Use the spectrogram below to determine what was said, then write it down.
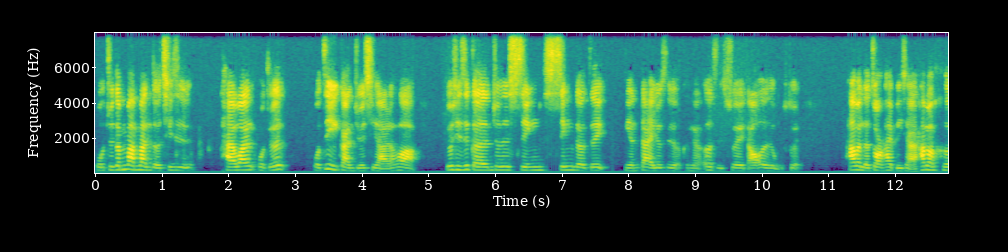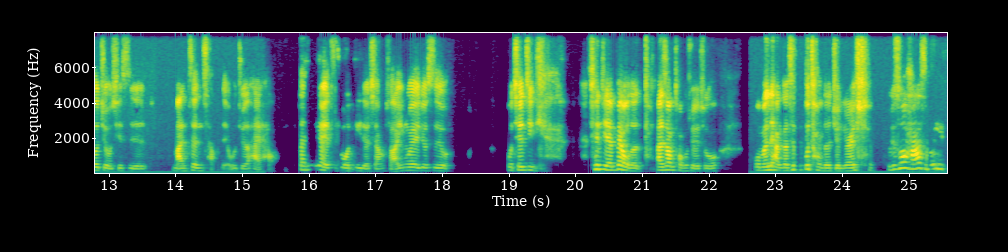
我觉得慢慢的，其实台湾，我觉得我自己感觉起来的话，尤其是跟就是新新的这年代，就是可能二十岁到二十五岁。他们的状态比起来，他们喝酒其实蛮正常的，我觉得还好。但是应该也只是我自己的想法，因为就是我前几天前几天被我的班上同学说，我们两个是不同的 generation。我就说哈什么意思？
